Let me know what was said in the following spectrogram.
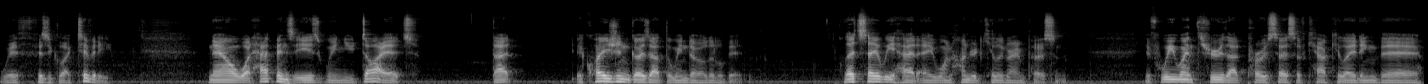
with physical activity. Now, what happens is when you diet, that equation goes out the window a little bit. Let's say we had a 100 kilogram person. If we went through that process of calculating their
